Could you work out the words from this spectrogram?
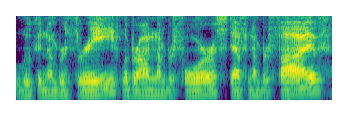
Luka number three, LeBron number four, Steph number five.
